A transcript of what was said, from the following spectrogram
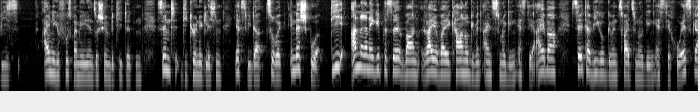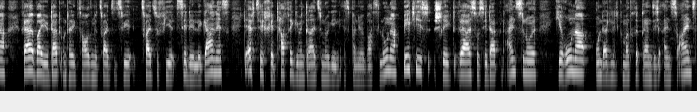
wie es einige Fußballmedien so schön betitelten, sind die Königlichen jetzt wieder zurück in der Spur. Die anderen Ergebnisse waren Rayo Vallecano gewinnt 1 zu 0 gegen SD Aiba, Celta Vigo gewinnt 2 zu 0 gegen SD Huesca, Real Valladolid unterliegt zu Hause mit 2 zu, 2 zu 4 CD Leganes, der FC Getafe gewinnt 3 zu 0 gegen Espanyol Barcelona, Betis schlägt Real Sociedad mit 1 zu 0, Girona und Atletico Madrid trennen sich 1 zu 1.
